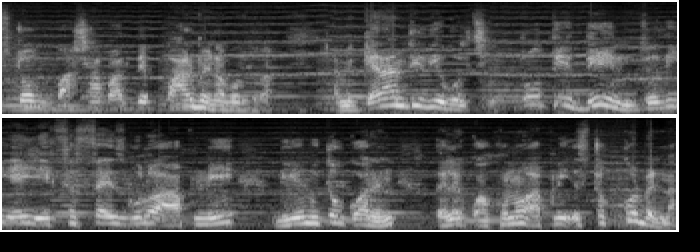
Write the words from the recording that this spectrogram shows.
স্ট্রোক বাসা বাঁধতে পারবে না, বন্ধুরা। আমি গ্যারান্টি দিয়ে বলছি, প্রতিদিন যদি এই এক্সারসাইজগুলো আপনি নিয়মিত করেন, তাহলে কখনো আপনি স্ট্রোক করবেন না।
